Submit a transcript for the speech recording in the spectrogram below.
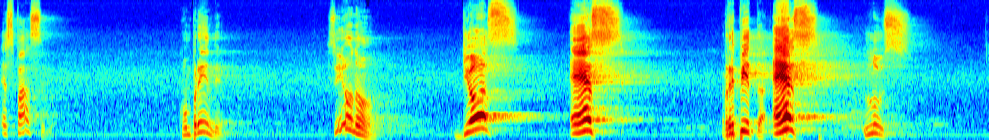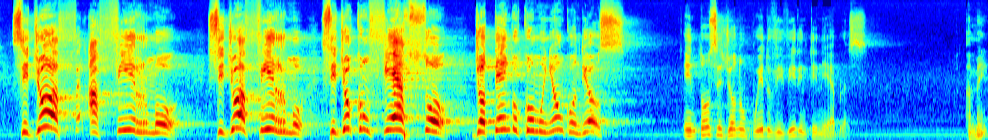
É fácil. Compreende? Sim ou não? Deus é, repita, é luz. Se eu afirmo, se eu afirmo, se eu confesso, eu tenho comunhão com Deus, então eu não puedo viver em tinieblas. Amém?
